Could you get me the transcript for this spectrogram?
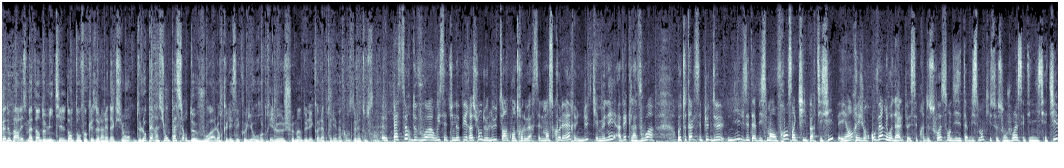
Vas nous parler ce matin, Domitil, dans ton focus de la rédaction, de l'opération Passeur de voix, alors que les écoliers ont repris le chemin de l'école après les vacances de la Toussaint. Euh, passeur de voix, oui, c'est une opération de lutte hein, contre le harcèlement scolaire, une lutte qui est menée avec la voix. Au total, c'est plus de 1000 établissements en France hein, qui y participent et en région Auvergne-Rhône-Alpes, c'est près de 70 établissements qui se sont joints à cette initiative.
